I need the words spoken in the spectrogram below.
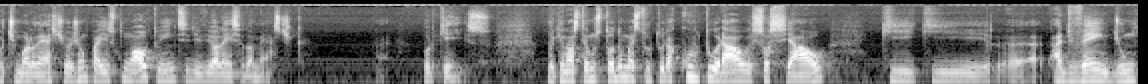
o Timor-Leste hoje é um país com alto índice de violência doméstica. Né? Por que isso? Porque nós temos toda uma estrutura cultural e social que, que uh, advém de um,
